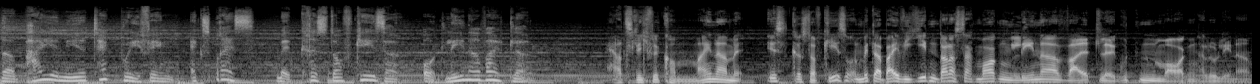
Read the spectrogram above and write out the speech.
The Pioneer Tech Briefing Express mit Christoph Käse und Lena Waldle. Herzlich willkommen. Mein Name ist Christoph Käse und mit dabei wie jeden Donnerstagmorgen Lena Waldle. Guten Morgen. Hallo Lena.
